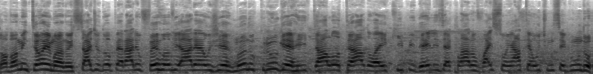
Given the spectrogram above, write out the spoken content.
Só vamos então, hein, mano. O estádio do Operário Ferroviário é o Germano Kruger e tá lotado. A equipe deles, é claro, vai sonhar até o último segundo.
